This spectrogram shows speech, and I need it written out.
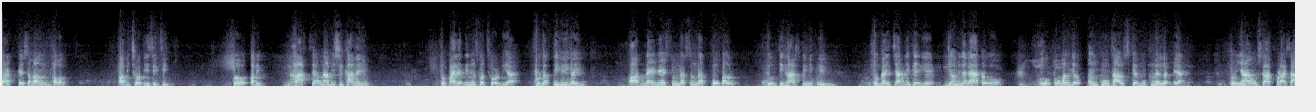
बर्फ़ के समान धवल। अभी छोटी सी थी। तो अभी घास चरना भी सीखा नहीं। तो पहले दिन उसको छोड़ दिया खुदकती हुई गई। और नए नए सुंदर सुंदर कोपल की घास की निकली हुई। तो गई चरने के लिए जो ही लगाया तो वो वो कोमल जो अंकुर था उसके मुख में लग गया। तो यहाँ उसका थोड़ा सा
